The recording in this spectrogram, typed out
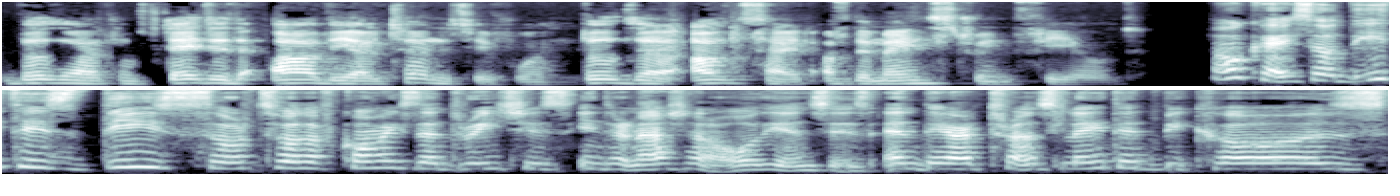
Those that are translated are the alternative ones. Those are outside of the mainstream field. Okay, so it is these sorts of comics that reaches international audiences, and they are translated because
